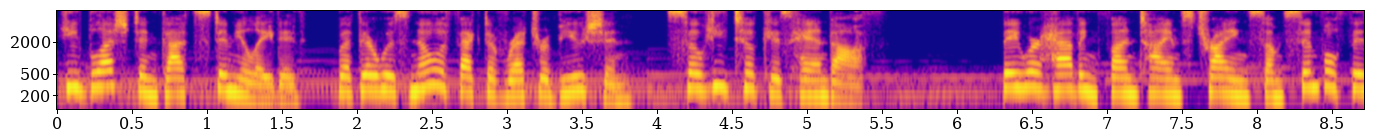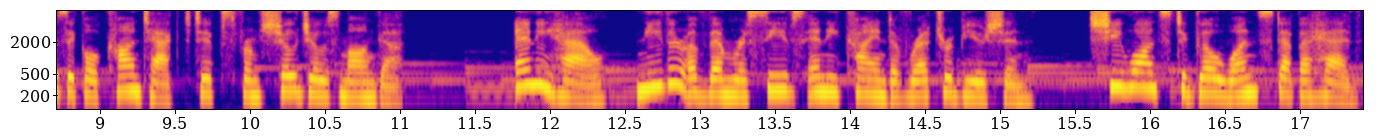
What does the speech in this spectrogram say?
He blushed and got stimulated, but there was no effect of retribution, so he took his hand off. They were having fun times trying some simple physical contact tips from shoujo's manga. Anyhow, neither of them receives any kind of retribution. She wants to go one step ahead,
